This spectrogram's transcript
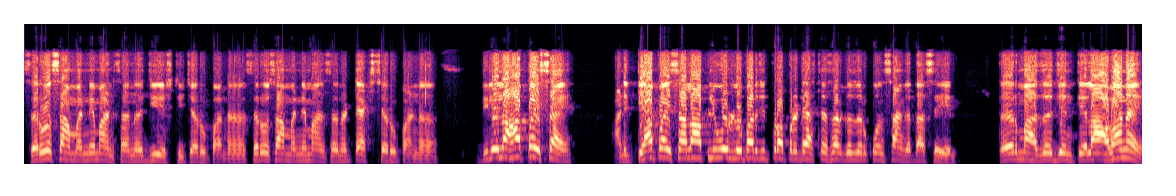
सर्वसामान्य माणसानं जीएसटीच्या रूपानं सर्वसामान्य माणसानं टॅक्सच्या रूपानं दिलेला हा पैसा आहे. आणि त्या पैशाला आपली वडलोपार्जित प्रॉपर्टी असल्यासारखं जर कोण सांगत असेल तर माझं जनतेला आव्हान आहे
